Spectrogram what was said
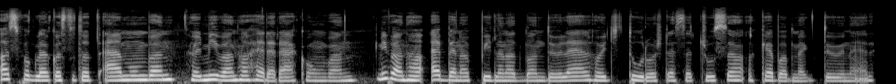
Az foglalkoztatott álmomban, hogy mi van, ha hererákon van. Mi van, ha ebben a pillanatban dől el, hogy túrós lesz a csúsza, a kebab meg dőner.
